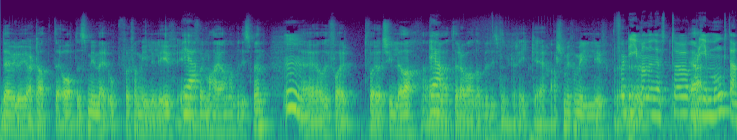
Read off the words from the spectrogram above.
det vil jo gjøre til at det åpnes mye mer opp for familieliv Ja. innenfor mahayana-buddhismen. Mm. Uh, og du får, jo et skille, da. eh, Ja. at Theravada-buddhismen kanskje ikke har så mye familieliv. eh, Fordi man er nødt til å Ja. bli munk, da.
